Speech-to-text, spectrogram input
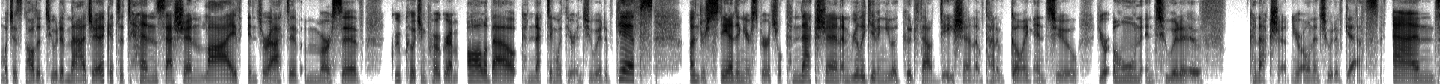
which is called Intuitive Magic. It's a 10 session live, interactive, immersive group coaching program all about connecting with your intuitive gifts, understanding your spiritual connection, and really giving you a good foundation of kind of going into your own intuitive connection, your own intuitive gifts. And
